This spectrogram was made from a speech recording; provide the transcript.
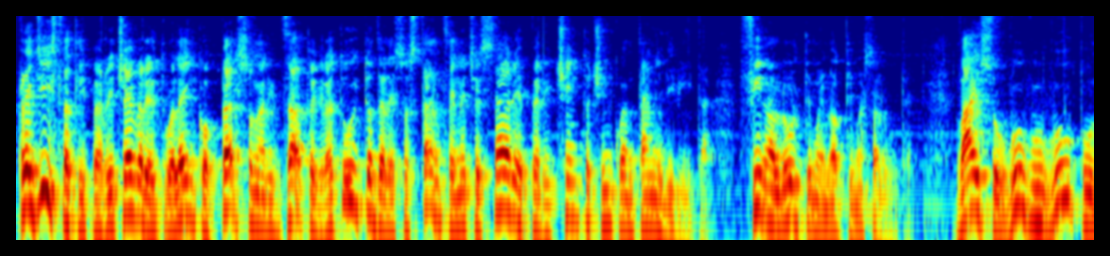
Registrati per ricevere il tuo elenco personalizzato personalizzato e gratuito delle sostanze necessarie per i 150 anni di vita, fino all'ultimo in ottima salute. Vai su www.mev.cx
